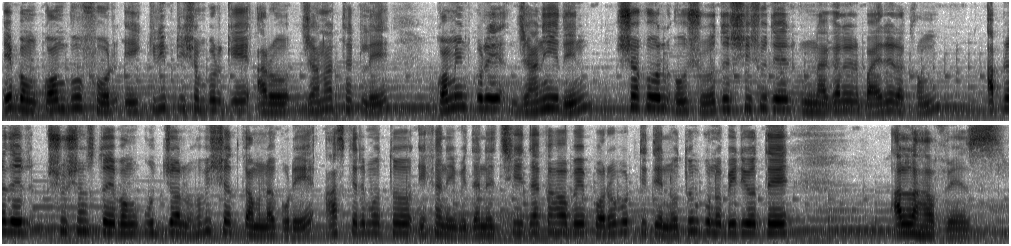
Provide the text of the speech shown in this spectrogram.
এবং কম্বো ফোর এই ক্রিপটি সম্পর্কে আরও জানার থাকলে কমেন্ট করে জানিয়ে দিন। সকল ঔষধ শিশুদের নাগালের বাইরে রাখুন। আপনাদের সুস্বাস্থ্য এবং উজ্জ্বল ভবিষ্যৎ কামনা করে আজকের মতো এখানে বিদায় নিচ্ছি। দেখা হবে পরবর্তীতে নতুন কোনো ভিডিওতে। আল্লাহ হাফেজ।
